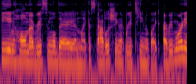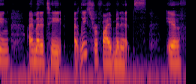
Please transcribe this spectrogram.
being home every single day and like establishing that routine of like every morning I meditate at least for five minutes. If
